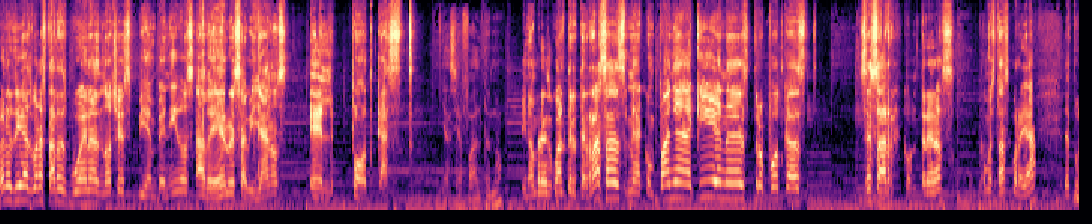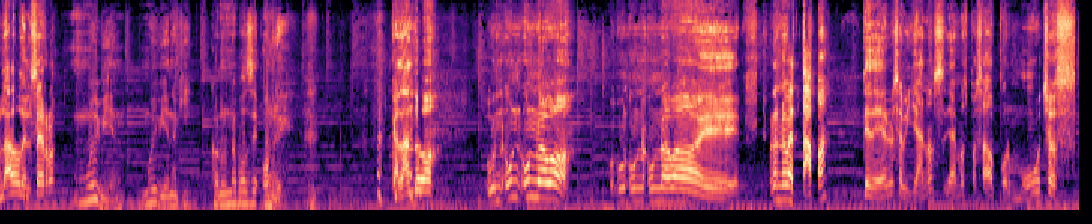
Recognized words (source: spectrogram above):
Buenos días, buenas tardes, buenas noches. Bienvenidos a De Héroes a Villanos, el podcast. Ya hacía falta, ¿no? Mi nombre es Walter Terrazas. Me acompaña aquí en nuestro podcast César Contreras. ¿Cómo estás por allá? De tu lado del cerro. Muy bien, muy bien aquí, con una voz de hombre. Calando un, nuevo. Un, nuevo eh, una nueva etapa de, de héroes a villanos. Ya hemos pasado por muchos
